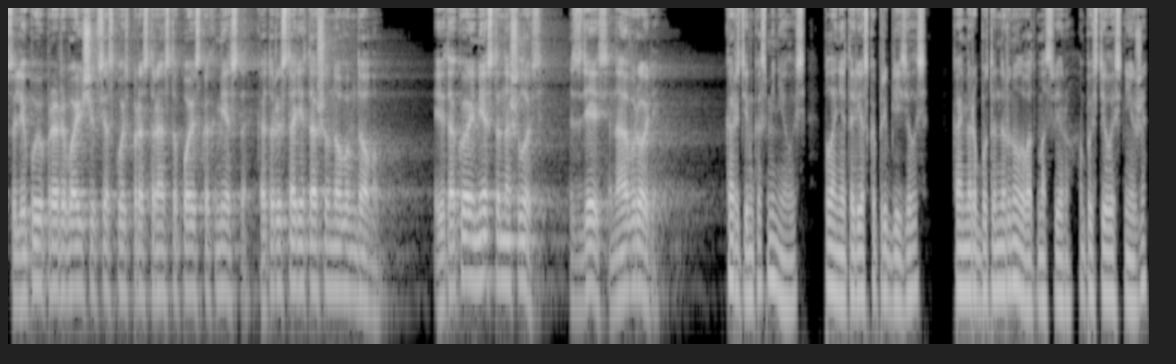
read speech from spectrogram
слепую прорывающихся сквозь пространство в поисках места, который станет нашим новым домом. И такое место нашлось, здесь, на Авроре. Картинка сменилась, планета резко приблизилась, камера будто нырнула в атмосферу, опустилась ниже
